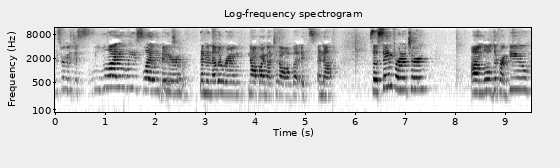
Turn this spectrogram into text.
This room is just slightly, slightly bigger than another room, not by much at all, but it's enough. So same furniture, um, little different view,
